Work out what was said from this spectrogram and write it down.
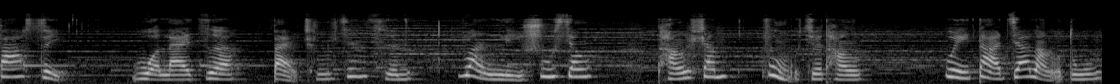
八岁，我来自百城千村，万里书香唐山父母学堂。为大家朗读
